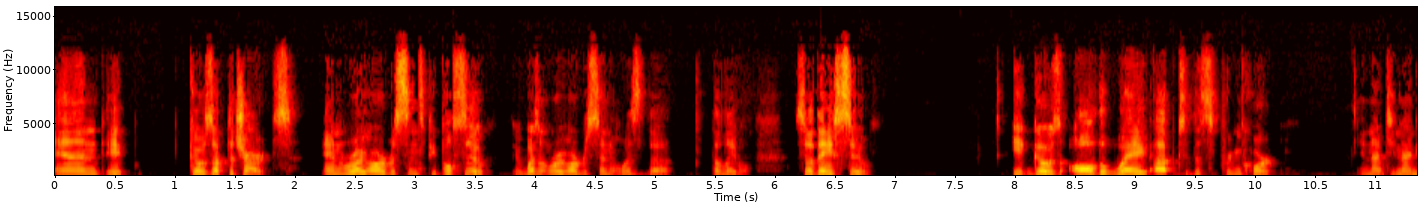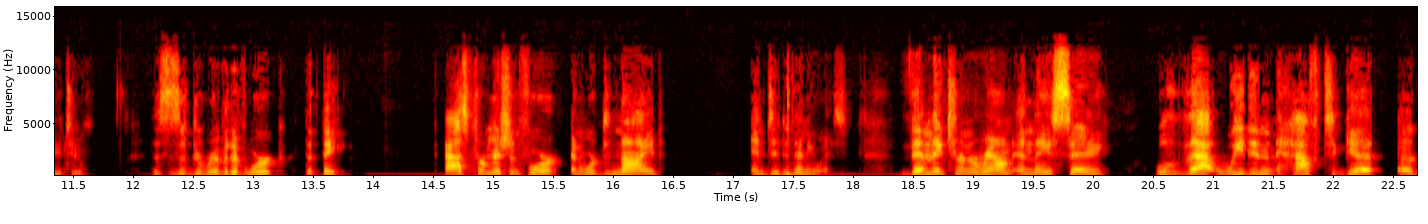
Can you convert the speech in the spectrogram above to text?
and it goes up the charts. And Roy Orbison's people sue. It wasn't Roy Orbison. It was the the label. So they sue. It goes all the way up to the Supreme Court in 1992. This is a derivative work that they asked permission for and were denied and did it anyways. Then they turn around and they say, well, that we didn't have to get a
